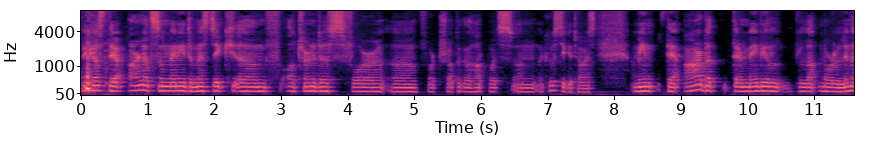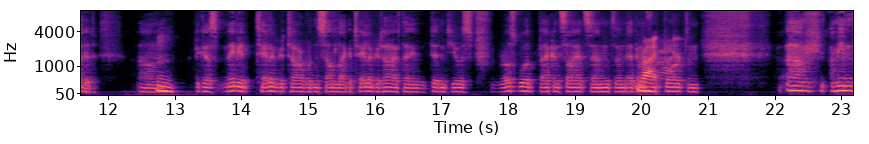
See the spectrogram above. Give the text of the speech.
because there are not so many domestic um, f- alternatives for uh, for tropical hardwoods on acoustic guitars. I mean, there are, but they're maybe a lot more limited. Um, Because maybe a Taylor guitar wouldn't sound like a Taylor guitar if they didn't use rosewood back and sides and an ebony Right. fretboard. And um, I mean,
